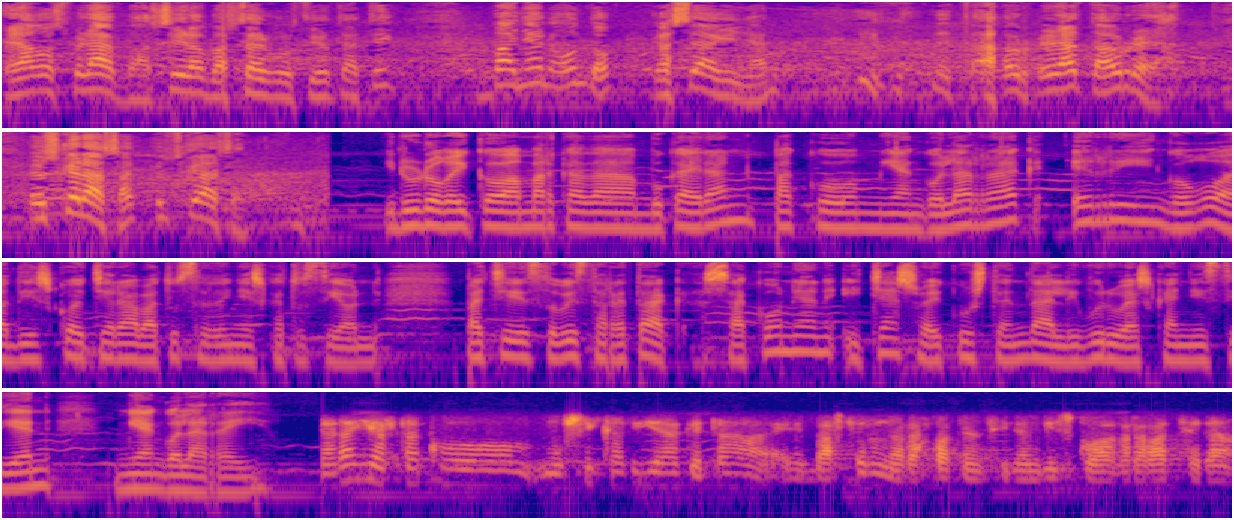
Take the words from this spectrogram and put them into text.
Eragozpenak, baziran bazter guztiotatik, baina ondo, gaztea ginen. Eta aurrera eta aurrera. Euskara zan, euskara zan. Irurogeiko hamarkada bukaeran, Pako Miangolarrak herri gogoa diskoetxera batu zedin eskatu zion. Patxi Zubizarretak sakonean itsasoa ikusten da liburu eskaini zien Miangolarrei. Garai hartako musikariak eta e, Barcelonara joaten ziren diskoa grabatzera.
